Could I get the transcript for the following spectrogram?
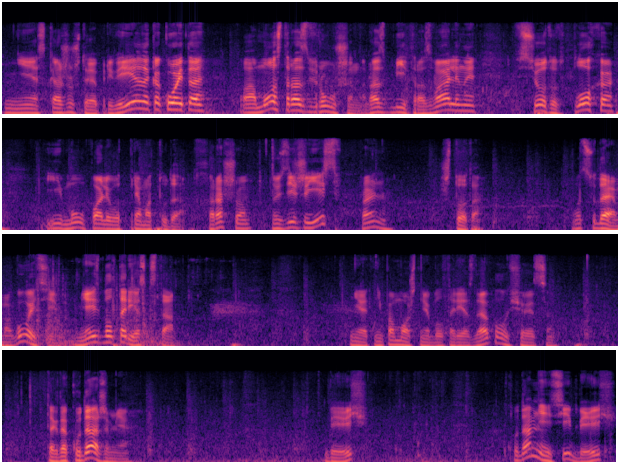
не скажу, что я привереда какой-то. А мост разрушен, разбит, развалины. Все тут плохо. И мы упали вот прямо оттуда. Хорошо. Но здесь же есть, правильно? Что-то. Вот сюда я могу войти. У меня есть болторез, кстати. Нет, не поможет мне болторез, да, получается? Тогда куда же мне? Бич. Куда мне идти, бич?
